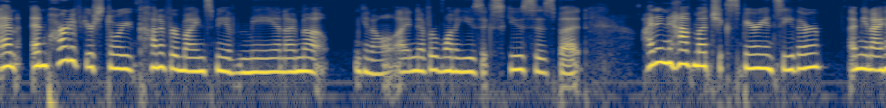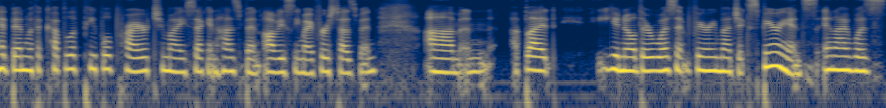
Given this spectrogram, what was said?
And and part of your story kind of reminds me of me and I'm not, you know, I never want to use excuses, but I didn't have much experience either. I mean, I had been with a couple of people prior to my second husband, obviously my first husband, um, and but you know there wasn't very much experience, and I was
